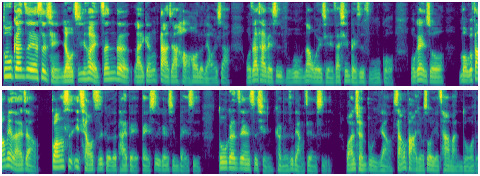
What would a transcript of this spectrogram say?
都跟这件事情，有机会真的来跟大家好好的聊一下。我在台北市服务，那我以前也在新北市服务过。我跟你说，某个方面来讲，光是一桥之隔的台北北市跟新北市，都跟这件事情可能是两件事，完全不一样，想法有时候也差蛮多的。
